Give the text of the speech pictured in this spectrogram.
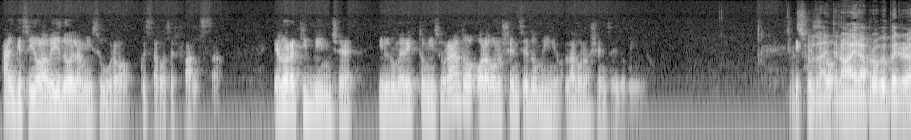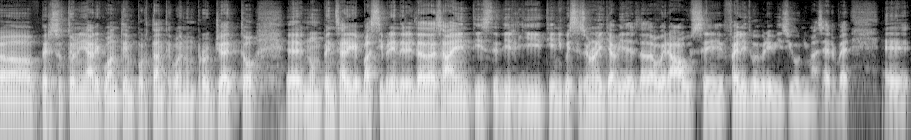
anche se io la vedo e la misuro, questa cosa è falsa. E allora chi vince? Il numeretto misurato o la conoscenza di dominio? La conoscenza di dominio. Assolutamente, questo... no, era proprio per, uh, per, sottolineare quanto è importante poi in un progetto eh, non pensare che basti prendere il data scientist e dirgli tieni queste sono le chiavi del data warehouse e fai le tue previsioni, ma serve eh,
